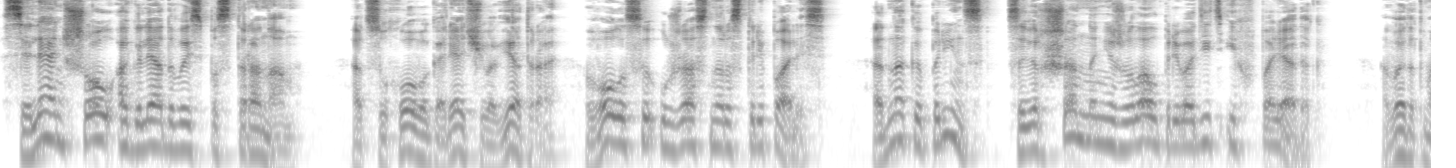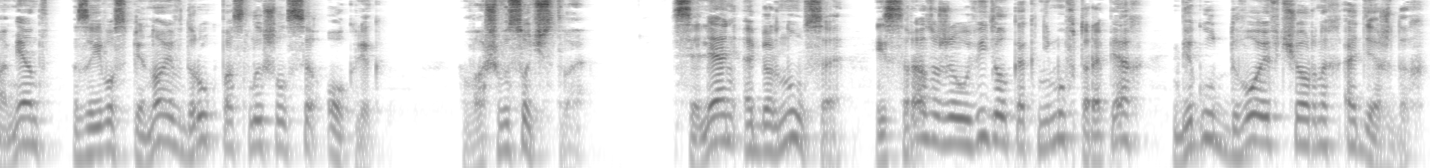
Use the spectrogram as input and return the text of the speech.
Селянь шел, оглядываясь по сторонам. От сухого горячего ветра волосы ужасно растрепались, однако принц совершенно не желал приводить их в порядок. В этот момент за его спиной вдруг послышался оклик. «Ваше Высочество!» Селянь обернулся и сразу же увидел, как к нему в торопях бегут двое в черных одеждах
